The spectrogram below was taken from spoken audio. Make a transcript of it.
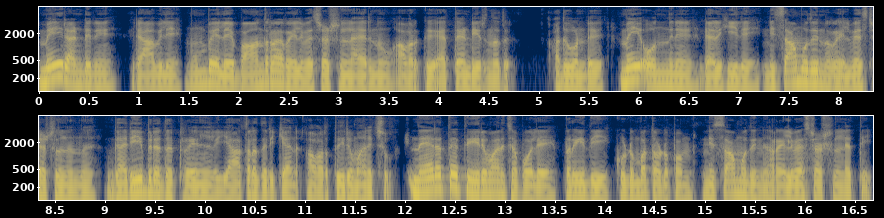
മെയ് രണ്ടിന് രാവിലെ മുംബൈയിലെ ബാന്ദ്ര റെയിൽവേ സ്റ്റേഷനിലായിരുന്നു അവർക്ക് എത്തേണ്ടിയിരുന്നത്. അതുകൊണ്ട് മെയ് ഒന്നിന് ഡൽഹിയിലെ നിസാമുദ്ദീൻ റെയിൽവേ സ്റ്റേഷനിൽ നിന്ന് ഗരീബ് രഥ് ട്രെയിനിൽ യാത്ര തിരിക്കാൻ അവർ തീരുമാനിച്ചു. നേരത്തെ തീരുമാനിച്ച പോലെ പ്രീതി കുടുംബത്തോടൊപ്പം നിസാമുദ്ദീൻ റെയിൽവേ സ്റ്റേഷനിലെത്തി.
